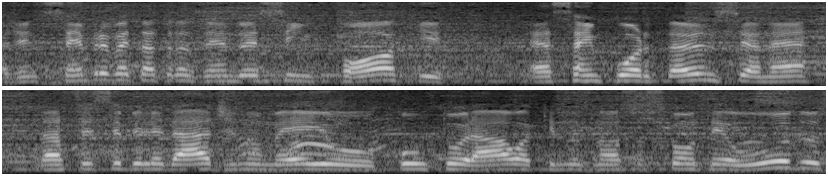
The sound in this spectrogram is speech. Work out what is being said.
A gente sempre vai estar trazendo esse enfoque, essa importância né, da acessibilidade no meio cultural aqui nos nossos conteúdos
